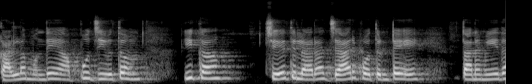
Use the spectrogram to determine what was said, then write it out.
కళ్ళ ముందే అప్పు జీవితం ఇక చేతులారా జారిపోతుంటే తన మీద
